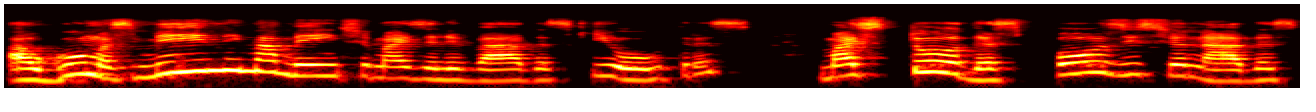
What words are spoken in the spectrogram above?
Algumas minimamente mais elevadas que outras, mas todas posicionadas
